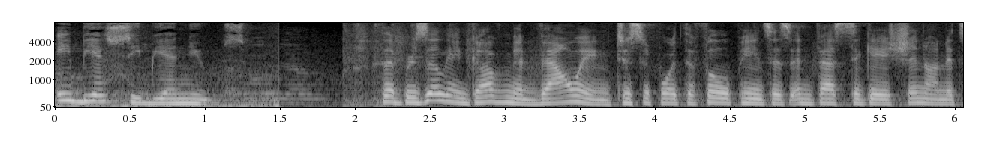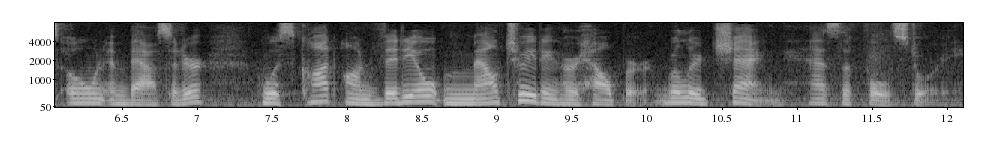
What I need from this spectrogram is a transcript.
ABS-CBN News. The Brazilian government vowing to support the Philippines' investigation on its own ambassador, who was caught on video maltreating her helper. Willard Cheng has the full story.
